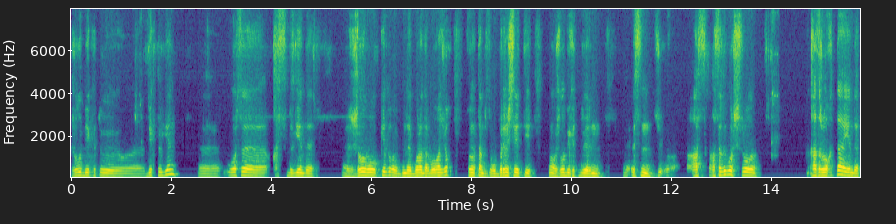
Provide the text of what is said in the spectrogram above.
жылу бекіту э, бекітілген Э, осы қыс бізге енді э, жылы болып келді ғой бұндай борандар болған жоқ сондықтан біз ол бірінші ретте мынау жылу бекітулерінің ісін асырдық осы жолы қазіргі уақытта енді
